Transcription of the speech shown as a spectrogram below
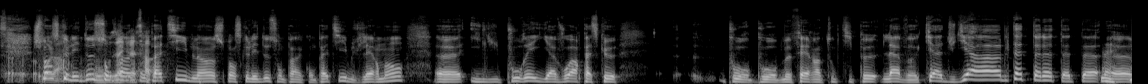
Je pense voilà, que les deux on sont pas incompatibles. hein. Je pense que les deux sont pas incompatibles. Clairement, Euh, il pourrait y avoir parce que euh, pour pour me faire un tout petit peu l'avocat du diable. ta, ta, ta, ta, ta, euh,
